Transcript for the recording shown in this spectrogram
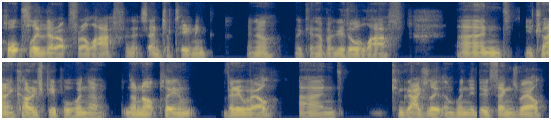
Hopefully, they're up for a laugh and it's entertaining. You know, we can have a good old laugh, and you try and encourage people when they're they're not playing very well, and congratulate them when they do things well,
